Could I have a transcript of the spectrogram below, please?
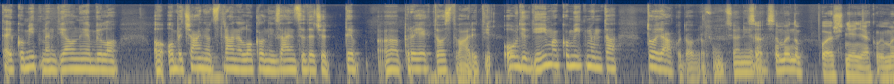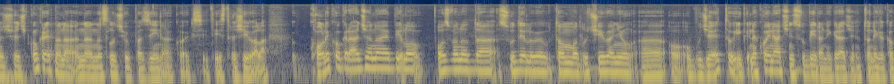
taj commitment, jel nije bilo obećanje od strane lokalnih zajednica da će te projekte ostvariti. Ovdje gdje ima komitmenta, to jako dobro funkcionira. samo jedno pojašnjenje, ako mi možeš reći, konkretno na, na, na slučaju Pazina kojeg si ti istraživala. Koliko građana je bilo pozvano da sudjeluje u tom odlučivanju o, budžetu i na koji način su birani građani? To nekakav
